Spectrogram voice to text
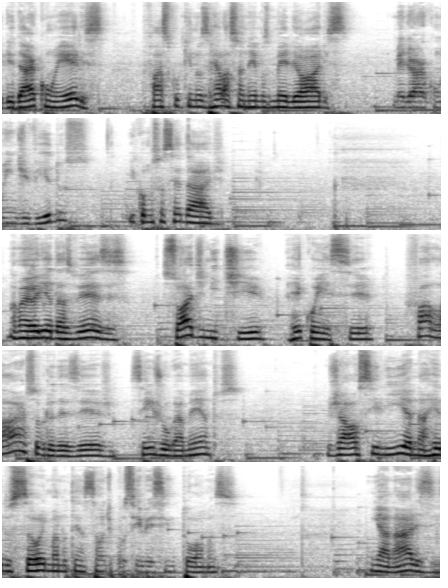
E lidar com eles faz com que nos relacionemos melhores, melhor com indivíduos e como sociedade. Na maioria das vezes, só admitir, reconhecer, falar sobre o desejo, sem julgamentos, já auxilia na redução e manutenção de possíveis sintomas. Em análise,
